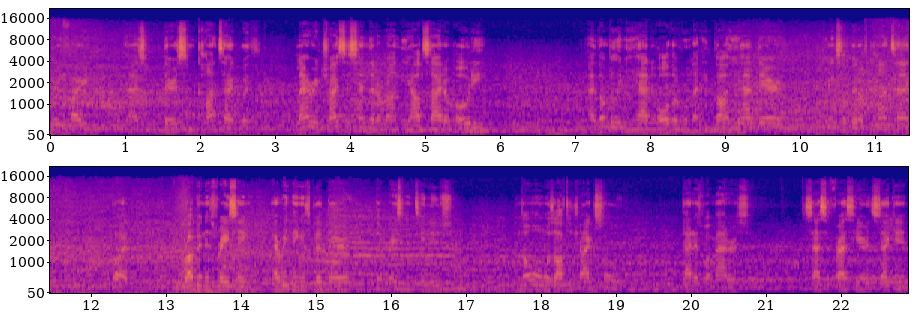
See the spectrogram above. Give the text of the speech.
Great fight as there's some contact with Larry tries to send it around the outside of Ody. I don't believe he had all the room that he thought he had there. Makes a bit of contact, but Rubbin is racing. Everything is good there. The race continues. No one was off the track, so that is what matters. Sassafras here in second.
